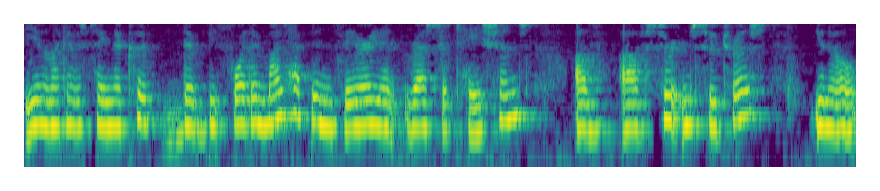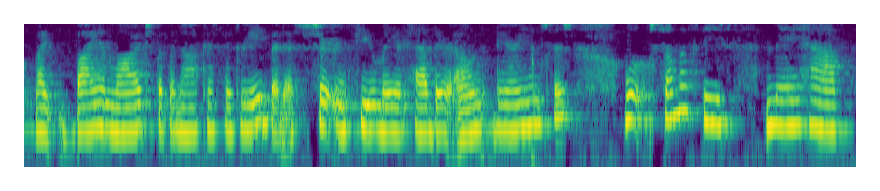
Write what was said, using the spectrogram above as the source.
you know, like I was saying, there could have, there before there might have been variant recitations of of certain sutras. You know, like by and large the Banakas agree, but a certain few may have had their own variances. Well, some of these may have,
